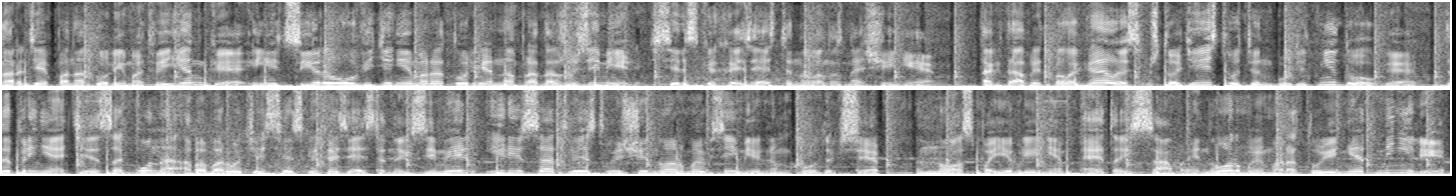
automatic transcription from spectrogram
нардеп Анатолий Матвиенко инициировал введение моратория на продажу земель сельскохозяйственного назначения. Тогда предполагалось, что действовать он будет недолго, до принятия закона об обороте сельскохозяйственных земель или соответствующей нормы в Земельном кодексе. Но с появлением этой самой нормы мораторий не отменили,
